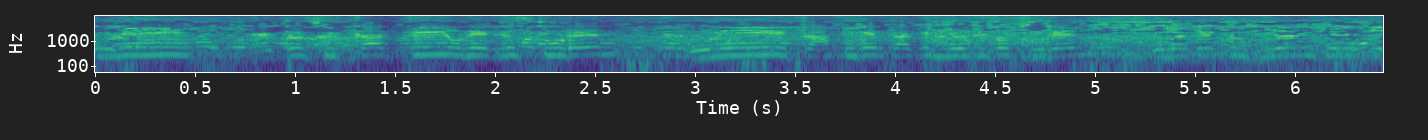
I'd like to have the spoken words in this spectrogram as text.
উনি একজন শিক্ষার্থী উনি একজন স্টুডেন্ট উনি ট্রাফিকের কাজে নিয়োজিত ছিলেন ওনাকে একটু বিরিয়ানি খেতে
